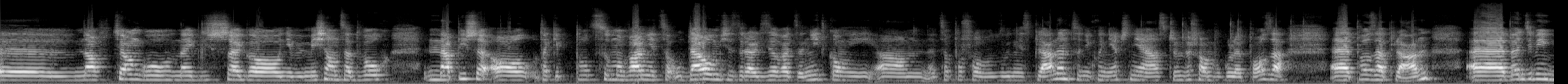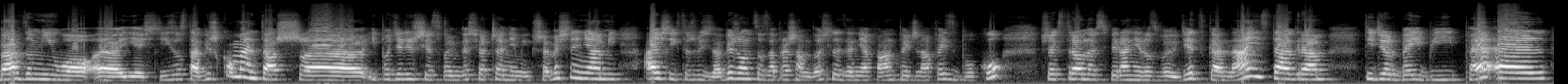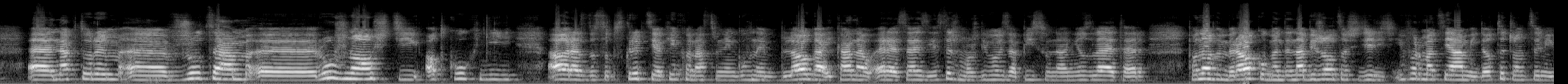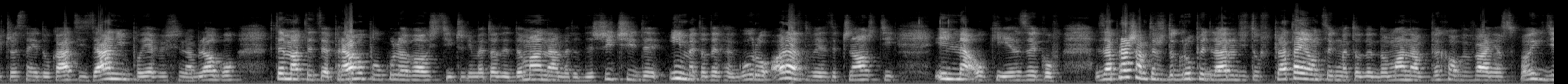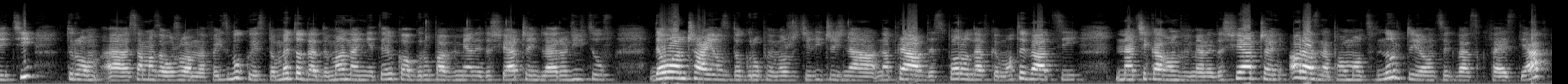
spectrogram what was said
yy, no, w ciągu najbliższego, nie wiem, miesiąca, dwóch napiszę o takie podsumowanie, co udało mi się zrealizować za nitką i um, co poszło zgodnie z planem, co niekoniecznie, a z czym wyszłam w ogóle poza, e, poza plan. E, będzie mi bardzo miło, e, jeśli zostawisz komentarz e, i podzielisz się swoim doświadczeniem i przemyśleniami, a jeśli chcesz być na bieżąco, zapraszam do śledzenia fanpage na Facebooku, wszechstronne wspieranie rozwoju dziecka na Instagram, teacherbaby.pl E, na którym e, wrzucam e, różności od kuchni oraz do subskrypcji okienko na stronie głównej bloga i kanał RSS. Jest też możliwość zapisu na newsletter. Po nowym roku będę na bieżąco się dzielić informacjami dotyczącymi wczesnej edukacji, zanim pojawię się na blogu w tematyce prawo półkulowości, czyli metody Domana, metody Shichidy i metody Heguru oraz dwujęzyczności i nauki języków. Zapraszam też do grupy dla rodziców wplatających metodę Domana w wychowaniu wychowywania swoich dzieci, którą e, sama założyłam na Facebooku. Jest to metoda Domana, nie tylko grupa wymiany doświadczeń dla rodziców. Dołączając do grupy możecie liczyć na naprawdę sporą dawkę motywacji, na ciekawą wymianę doświadczeń oraz na pomoc w nurtujących Was kwestiach.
